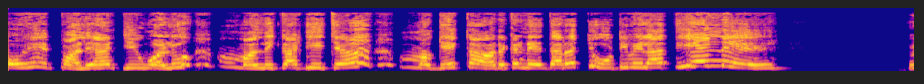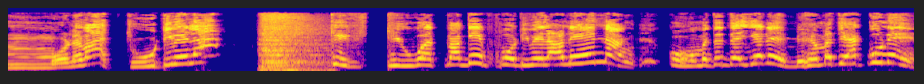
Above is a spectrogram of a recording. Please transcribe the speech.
ඔහෙ පලයන් කිව්වලු මල්ලිකා ටීචර් මගේ කාර් එක නේද? අර චූටි වෙලා තියෙන්නේ. මොනවා? චූටි වෙලා කිව්වත් වගේ පොඩි වෙලා නේනම් කොහොමද දෙයියනේ? මෙහෙම දෙයක් උනේ.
